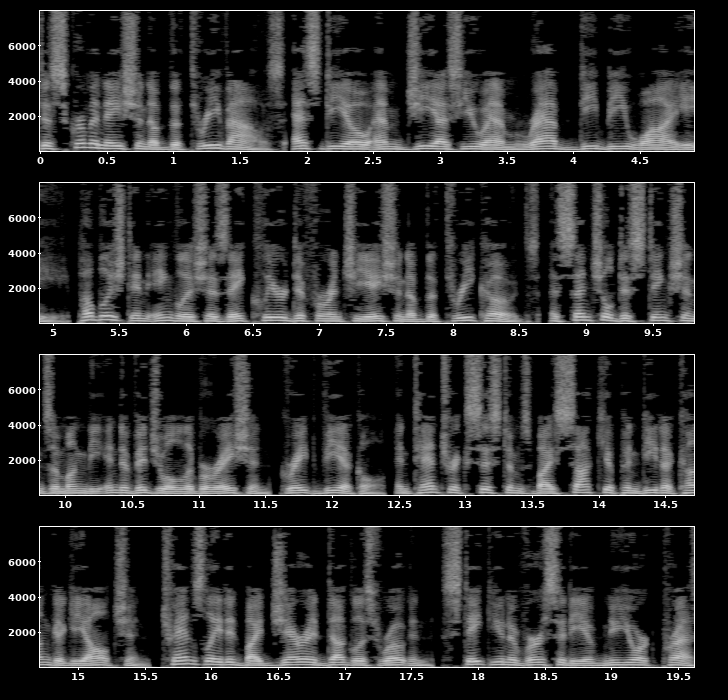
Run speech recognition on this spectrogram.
Discrimination of the Three Vows published in English as A Clear Differentiation of the Three Codes, Essential Distinctions Among the Individual Liberation, Great Vehicle, and Tantric Systems by Sakya Pandita Kunga Gyalchen, translated by Jared Douglas Rhoton, State University of New York Press,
